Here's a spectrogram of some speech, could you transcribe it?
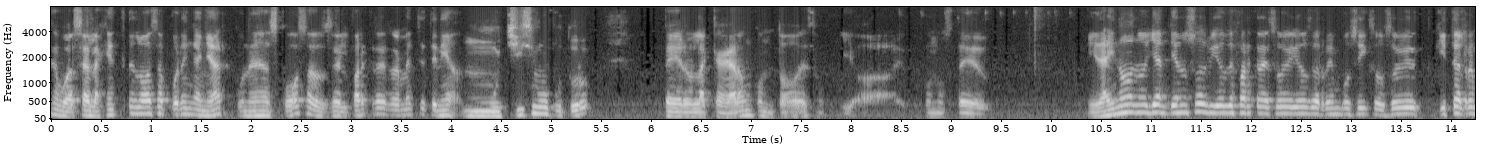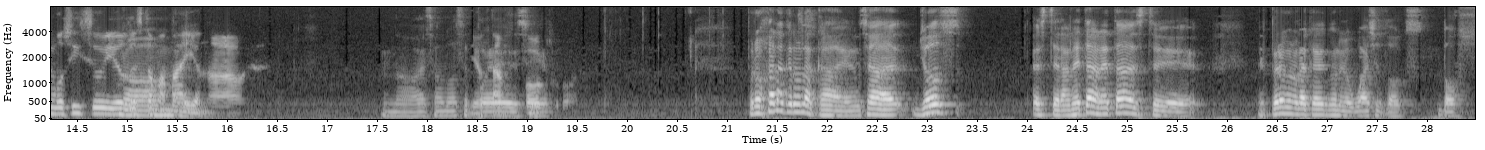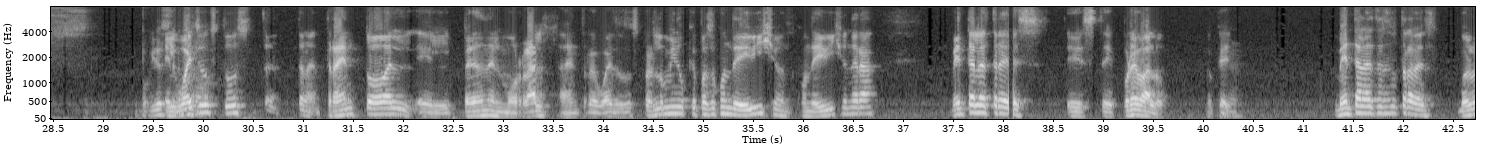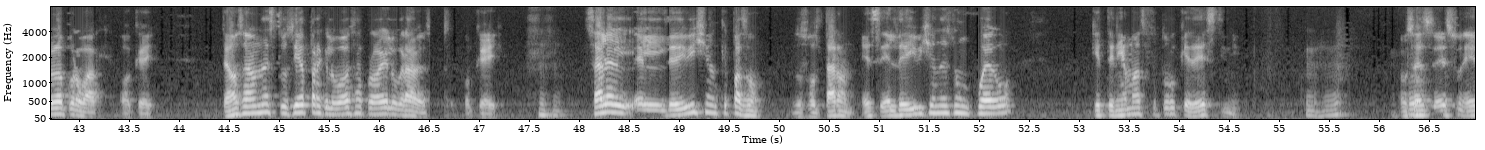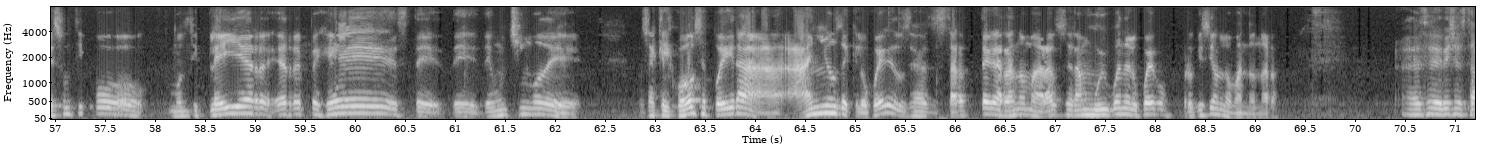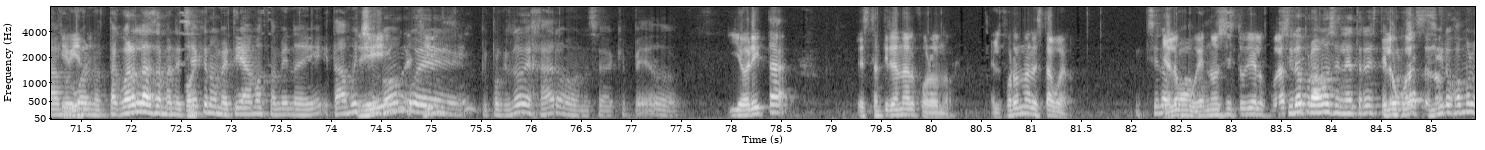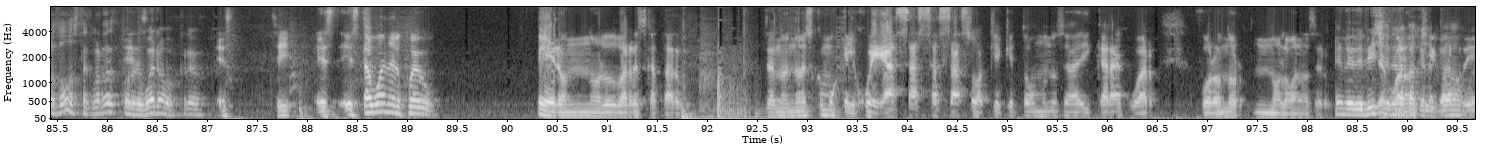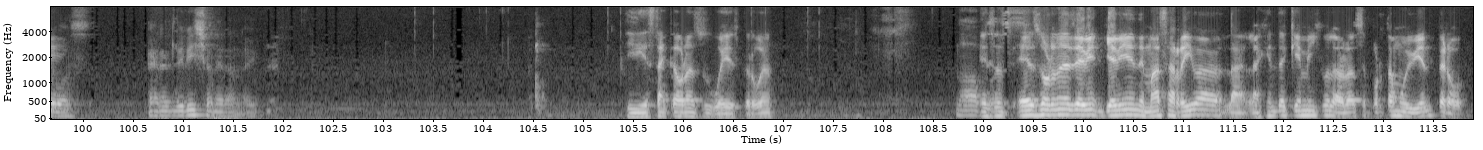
o sea, la gente no lo vas a poder engañar con esas cosas. O sea, el Far Cry realmente tenía muchísimo futuro, pero la cagaron con todo eso. Y ay, con ustedes. Y de ahí no, no, ya, ya no soy videos de Far Cry, soy videos de Rainbow Six, o soy, quita el Rainbow Six, soy videos de esta mamá. Y yo, no. No, eso no se puede decir. Pero ojalá que no la caguen. O sea, yo, este, la neta, la neta, este, espero que no la caguen con el Watch Dogs 2. el Watch Dogs 2 traen todo el, pedo en el morral adentro de Watch Dogs 2. Pero es lo mismo que pasó con The Division. Con The Division era, vente a la 3, este, pruébalo. Ok. Vente a la 3 otra vez, vuelve a probar. Ok. Te vamos a dar una exclusiva para que lo vayas a probar y lo grabes. Ok. Sale el, el The Division, ¿qué pasó? lo soltaron. Es, el de Division es un juego que tenía más futuro que Destiny. O sea, es, un tipo multiplayer RPG este, de, un chingo de... O sea, que el juego se puede ir a, años de que lo juegues. O sea, estarte agarrando madrazos era muy bueno el juego. Pero ¿qué hicieron? Lo abandonaron. Ese Division estaba muy bueno. ¿Te acuerdas las amanecidas que nos metíamos también ahí? Estaba muy chingón, güey. ¿Por qué lo dejaron? O sea, qué pedo. Y ahorita están tirando al For Honor. El For Honor está bueno. Sí lo, ya lo jugué, no sé si tú ya lo jugaste. Sí lo probamos en el E3. ¿Sí lo jugaste, Sí, lo jugamos los dos, ¿te acuerdas? Con el bueno, creo. sí, está bueno el juego, pero no los va a rescatar, güey. O sea, no, no es como que el juega sasasazo aquí que todo el mundo se va a dedicar a jugar For Honor, no lo van a hacer. En el Division era para que le pagan huevos. En el Division eran ahí. Y están cabrones sus güeyes, pero bueno. Esas, pues. órdenes ya, vienen de más arriba. La, gente aquí en México, la verdad, se porta muy bien, pero,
